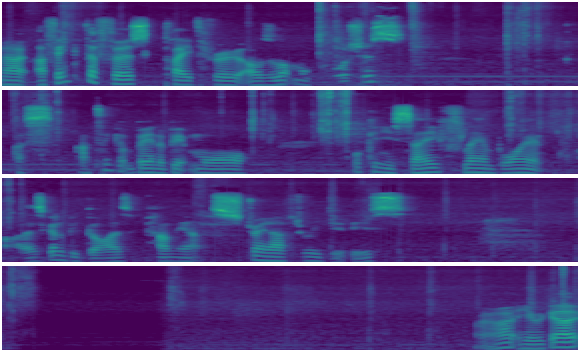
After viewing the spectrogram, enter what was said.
And I, I think the first playthrough I was a lot more cautious. I think I'm being a bit more, what can you say, flamboyant. Oh, there's going to be guys that come out straight after we do this. Alright, here we go.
